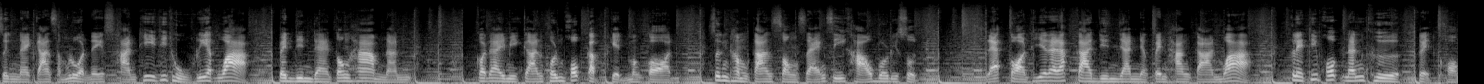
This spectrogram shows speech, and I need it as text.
ซึ่งในการสำรวจในสถานที่ที่ถูกเรียกว่าเป็นดินแดนต้องห้ามนั้น ก็ได้มีการค้นพบกับเกล็ดมังกร ซึ่งทำการส่องแสงสีขาวบริสุทธิ์ และก่อนที่จะได้รับการยืนยันอย่างเป็นทางการว่า เกล็ดที่พบนั้นคือเกล็ดของ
